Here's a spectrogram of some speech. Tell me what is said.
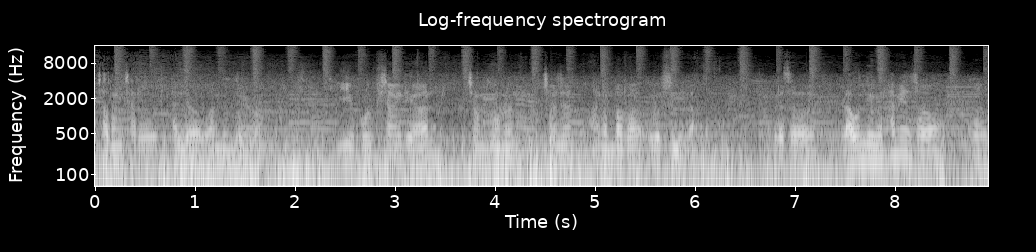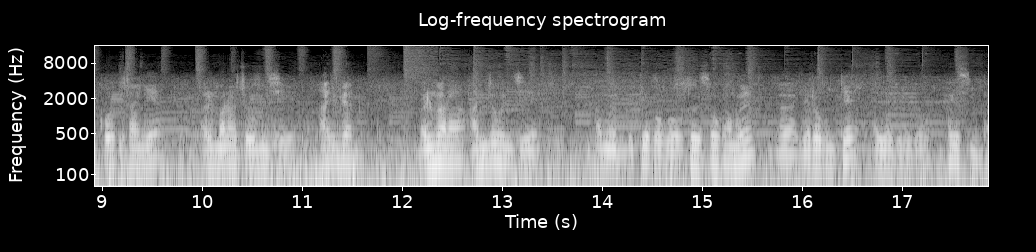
자동차로 달려왔는데요. 이 골프장에 대한 정보는 전혀 아는 바가 없습니다. 그래서 라운딩을 하면서 어, 골프장이 얼마나 좋은지 아니면 얼마나 안 좋은지 한번 느껴보고 그 소감을 어, 여러분께 알려드리도록 하겠습니다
